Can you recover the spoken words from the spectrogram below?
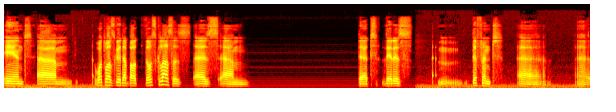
And um, what was good about those classes is um, that there is different. Uh, uh,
